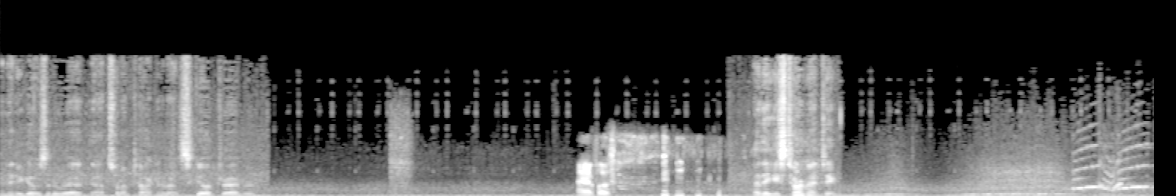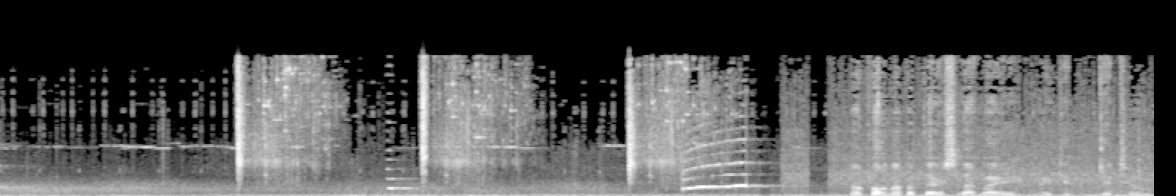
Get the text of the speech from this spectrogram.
And then he goes to the red. That's what I'm talking about. Skilled driver. And plus, I think he's tormenting. I'll pull him up up there so that way I can get to him.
